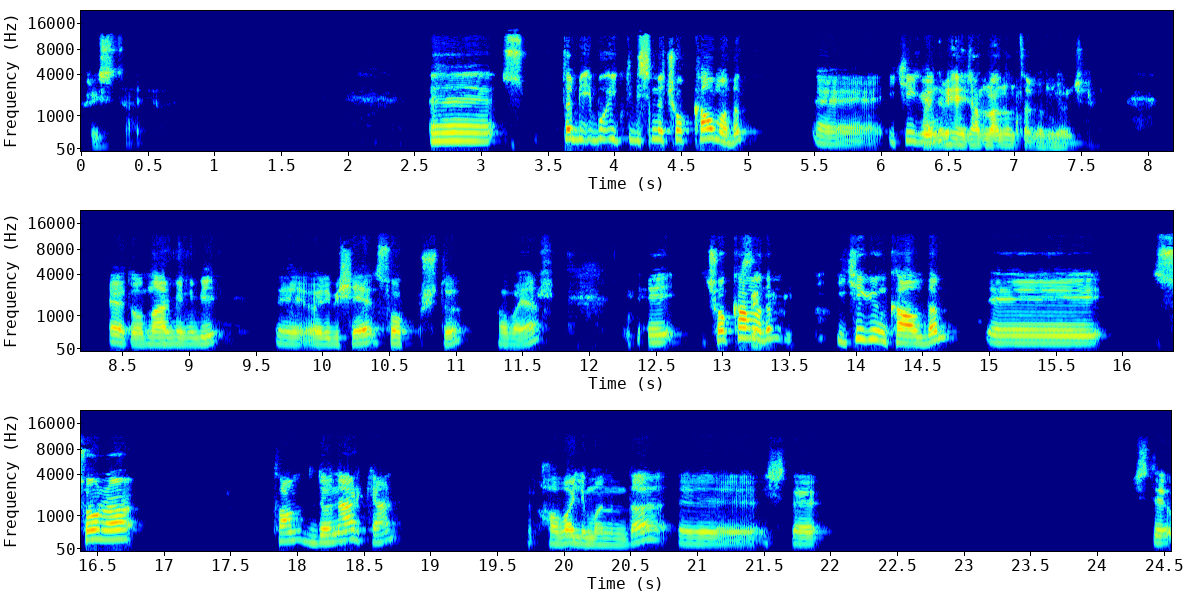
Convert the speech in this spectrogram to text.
Kristal. yani. Ee, tabii bu ikili çok kalmadım. Ee, iki gün Ben de bir heyecanlandım tabii onu görünce. Evet onlar beni bir e, öyle bir şeye sokmuştu havaya. E, çok kalmadım. İki gün kaldım. E, sonra tam dönerken havalimanında e, işte işte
